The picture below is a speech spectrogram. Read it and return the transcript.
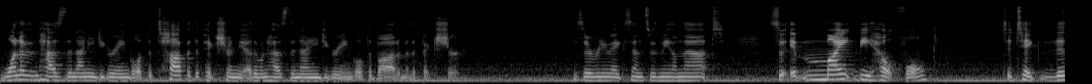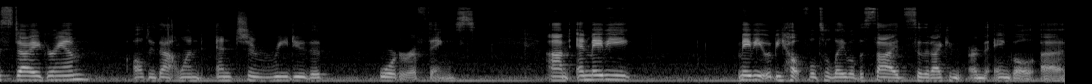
one of them has the 90 degree angle at the top of the picture and the other one has the 90 degree angle at the bottom of the picture. Does everybody make sense with me on that? So it might be helpful to take this diagram, I'll do that one, and to redo the order of things. Um, and maybe maybe it would be helpful to label the sides so that I can, or the angle, uh,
